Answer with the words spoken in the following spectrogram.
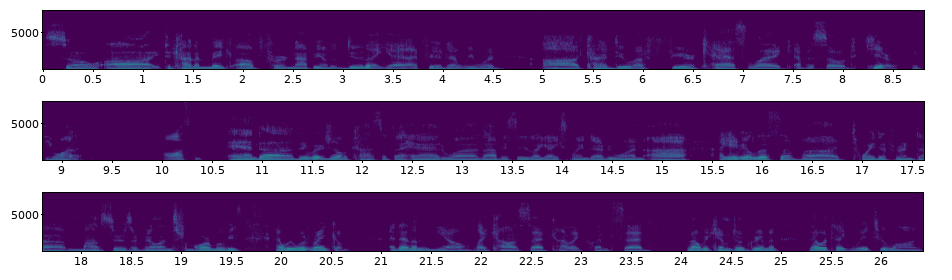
So uh, to kind of make up for not being able to do that yet, I figured that we would uh, kind of do a Fearcast like episode here with you on it. Awesome. And uh, the original concept I had was obviously, like I explained to everyone, uh, I gave you a list of uh, 20 different uh, monsters or villains from horror movies, and we would rank them. And then, you know, like Colin said, kind of like Clint said, and then we came to agreement that would take way too long,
